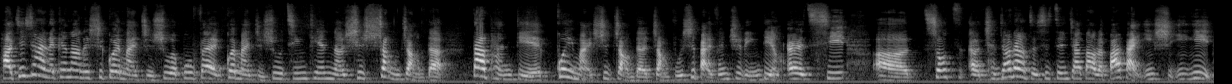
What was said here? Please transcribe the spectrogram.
好，接下来来看到的是贵买指数的部分，贵买指数今天呢是上涨的，大盘跌，贵买是涨的，涨幅是百分之零点二七。呃，收呃成交量则是增加到了八百一十一亿。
